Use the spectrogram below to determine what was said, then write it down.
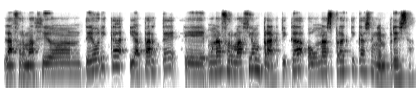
la formación teórica y aparte eh, una formación práctica o unas prácticas en empresa.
